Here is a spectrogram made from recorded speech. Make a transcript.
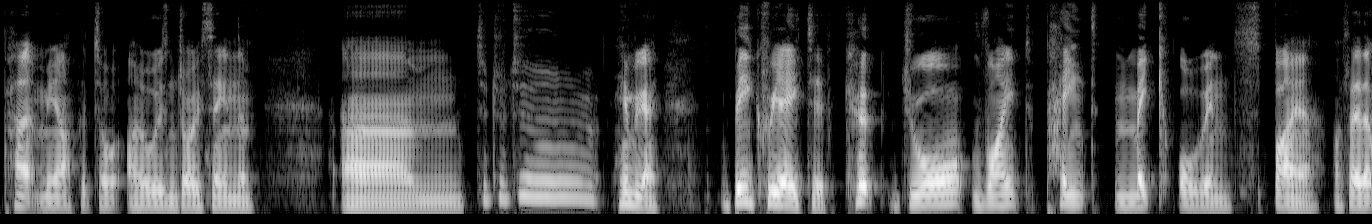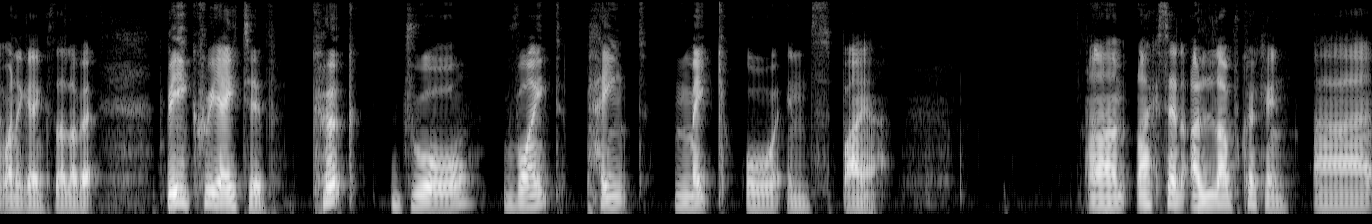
perk me up. It's all, I always enjoy seeing them. Um, here we go. Be creative. Cook, draw, write, paint, make, or inspire. I'll say that one again because I love it. Be creative. Cook, draw, write, paint, make, or inspire. Um, like I said, I love cooking. Uh,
